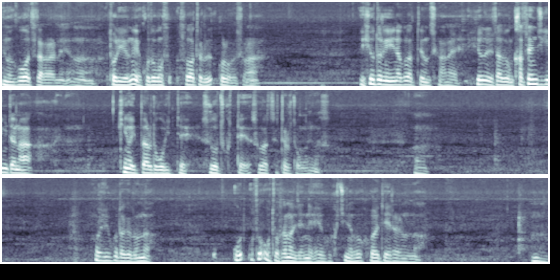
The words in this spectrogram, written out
今5月だからね、うん、鳥をね子供育てる頃ですな。ヒヨドリがいなくなってるんですがね。ヒヨドリ多分河川敷みたいな木がいっぱいあるところ行って巣を作って育ててると思います。うん。こういうことだけどな。お落と落とさないでねよく口に加えていられるな。うん。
